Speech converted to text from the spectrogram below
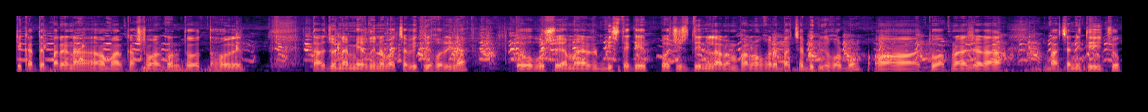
টিকাতে পারে না আমার কাস্টমারগণ তো তাহলে তার জন্য আমি একদিনের বাচ্চা বিক্রি করি না। তো অবশ্যই আমার বিশ থেকে পঁচিশ দিন লালন পালন করে বাচ্চা বিক্রি করব। তো আপনারা যারা বাচ্চা নিতে ইচ্ছুক,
